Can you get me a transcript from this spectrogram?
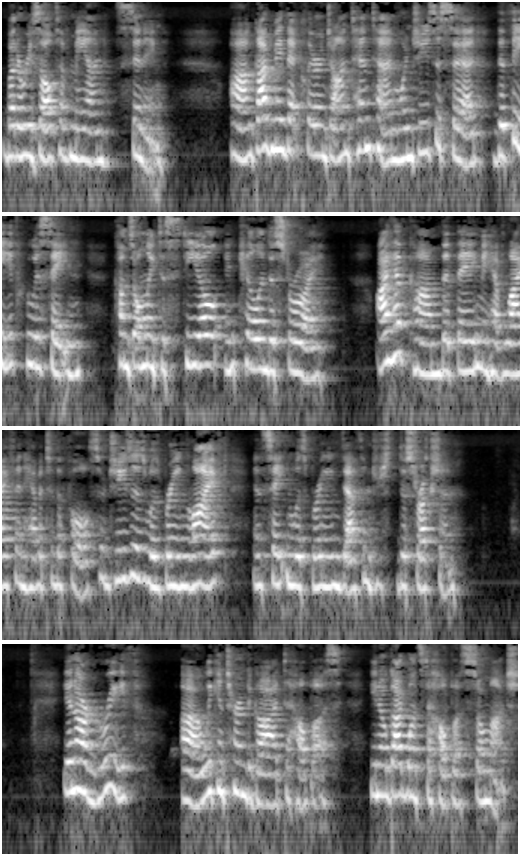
but a result of man sinning. Uh, God made that clear in John 10:10 10, 10, when Jesus said, "The thief, who is Satan, comes only to steal and kill and destroy. I have come that they may have life and have it to the full." So Jesus was bringing life, and Satan was bringing death and destruction. In our grief, uh, we can turn to God to help us. You know, God wants to help us so much.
